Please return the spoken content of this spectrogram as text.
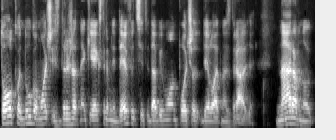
toliko dugo moći izdržati neki ekstremni deficit da bi mu on počeo djelovati na zdravlje. Naravno,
